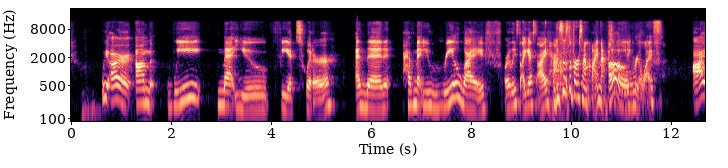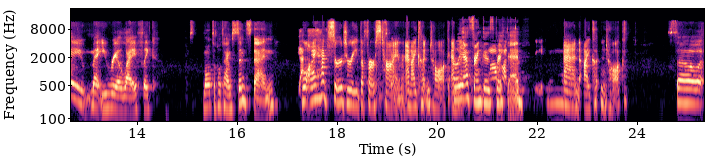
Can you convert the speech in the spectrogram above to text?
we are. Um, we met you via Twitter, and then have met you real life, or at least I guess I have. This is the first time I'm actually Oh. meeting real life. I met you real life like multiple times since then. Yes. Well, I had surgery the first time and I couldn't talk. And Oh, yeah, Franca's Mom had birthday. And I couldn't talk. So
